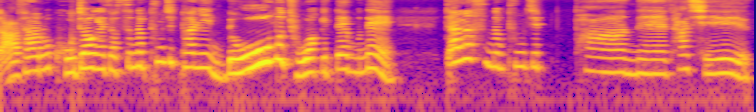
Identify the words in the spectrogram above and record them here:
나사로 고정해서 쓰는 풍지판이 너무 좋았기 때문에 잘라 쓰는 풍지판에 사실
